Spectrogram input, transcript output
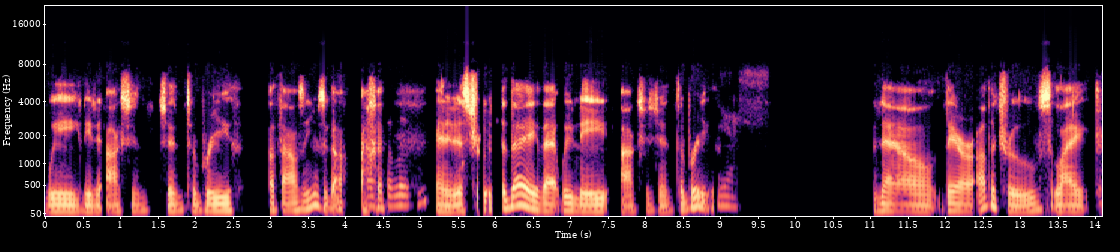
we needed oxygen to breathe a thousand years ago. and it is true today that we need oxygen to breathe. Yes. Now, there are other truths like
